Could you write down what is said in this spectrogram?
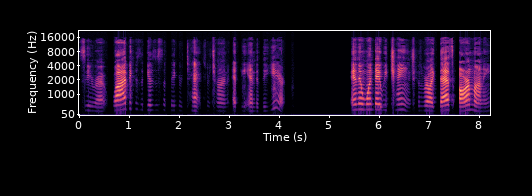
zero. Why? Because it gives us a bigger tax return at the end of the year. And then one day we changed because we're like, that's our money.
